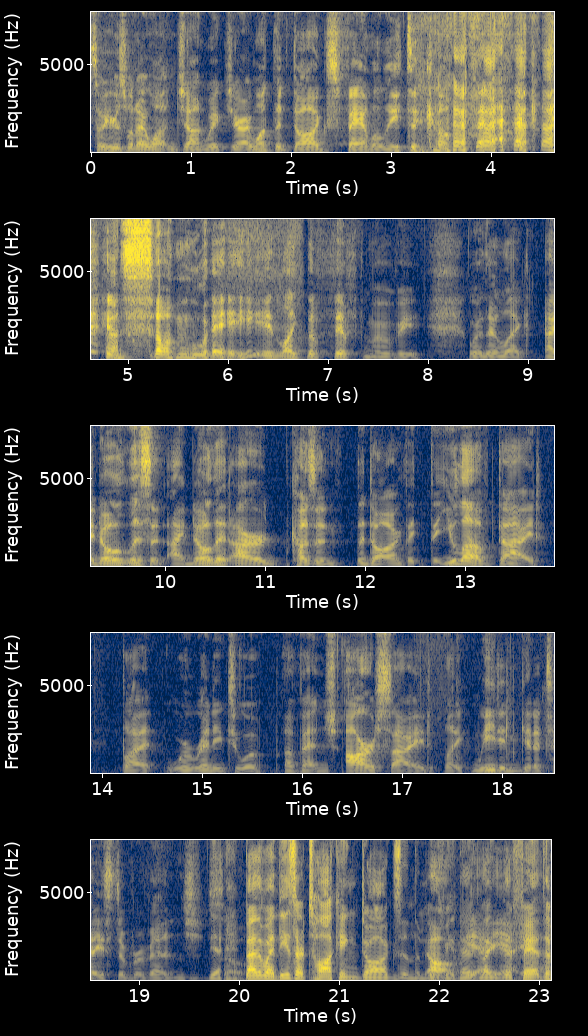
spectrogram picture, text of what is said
So here's what I want in John Wick, Jer. I want the dog's family to come back in some way in like the fifth movie, where they're like, I know, listen, I know that our cousin, the dog that, that you love, died, but we're ready to avenge our side. Like we didn't get a taste of revenge. Yeah. so- By the way, these are talking dogs in the movie. Oh, That- yeah, like yeah, the, fa- yeah. the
